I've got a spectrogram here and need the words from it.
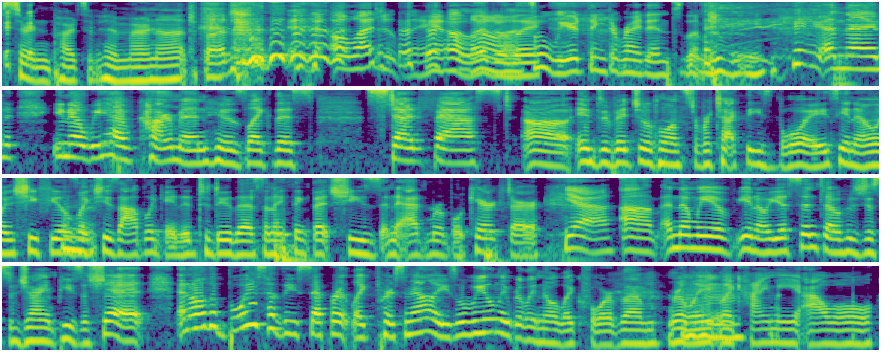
certain parts of him are not, but Allegedly, I don't know. Allegedly. it's a weird thing to write into the movie. and then, you know, we have Carmen who's like this steadfast uh, individual who wants to protect these boys, you know, and she feels like she's obligated to do this and I think that she's an admirable character. yeah. Um, and then we have, you know, Jacinto, who's just a giant piece of shit. And all the boys have these separate, like, personalities. Well, we only really know, like, four of them, really. Like, Jaime, Owl,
